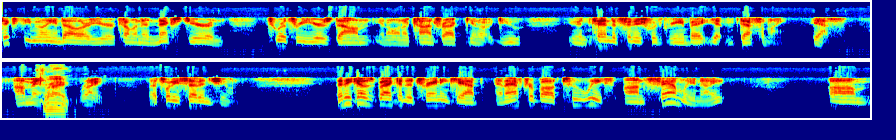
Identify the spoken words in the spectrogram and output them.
sixty million dollar a year coming in next year and two or three years down, you know, on a contract, you know, do you you intend to finish with Green Bay? Yeah, definitely. Yes, I'm in. Right. Right. That's what he said in June. Then he comes back into training camp, and after about two weeks on family night, um,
